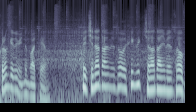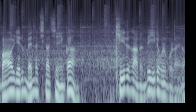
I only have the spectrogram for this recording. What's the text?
그런 게 좀 있는 것 같아요. 지나다니면서 휙휙 지나다니면서 마을 이름 맨날 지나치니까 길은 아는데 이름을 몰라요.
